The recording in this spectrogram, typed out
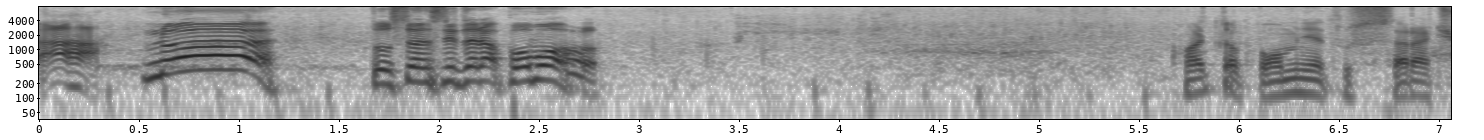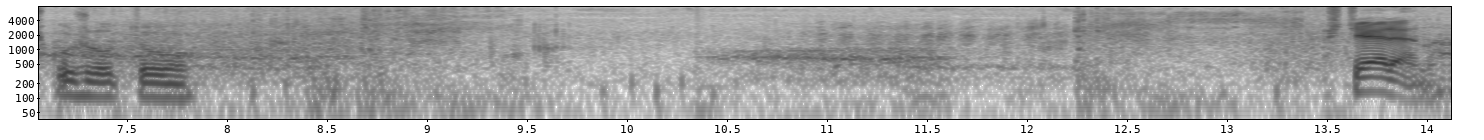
Aha, no! To jsem si teda pomohl. Hoď to po mně, tu sračku žlutou. Ještě jeden.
